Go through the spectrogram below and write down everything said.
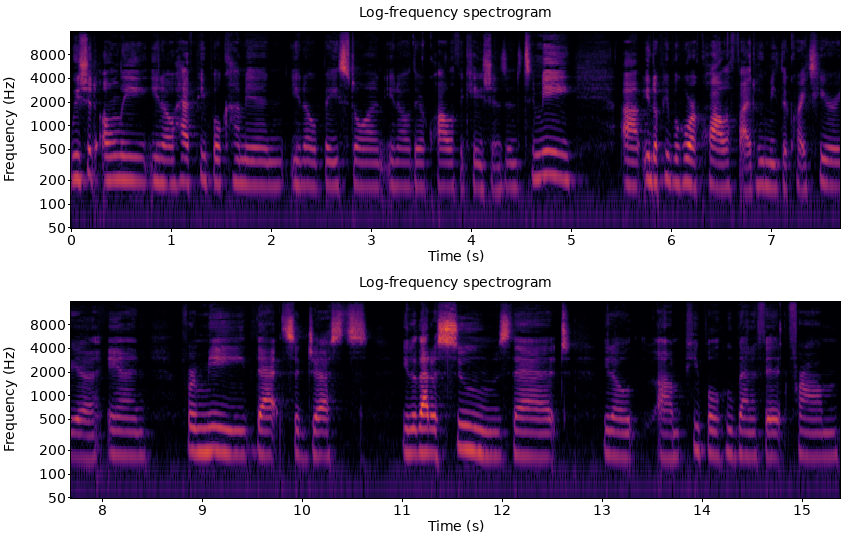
We should only, you know, have people come in, you know, based on, you know, their qualifications. And to me, uh, you know, people who are qualified, who meet the criteria. And for me, that suggests, you know, that assumes that, you know, um, people who benefit from,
